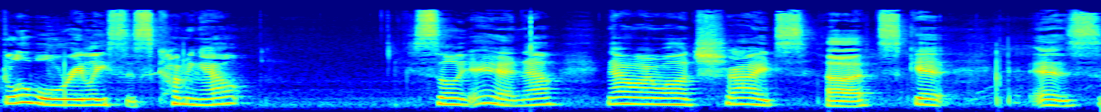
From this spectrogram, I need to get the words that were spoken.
global releases coming out. So yeah, now now I want to try uh, to get as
